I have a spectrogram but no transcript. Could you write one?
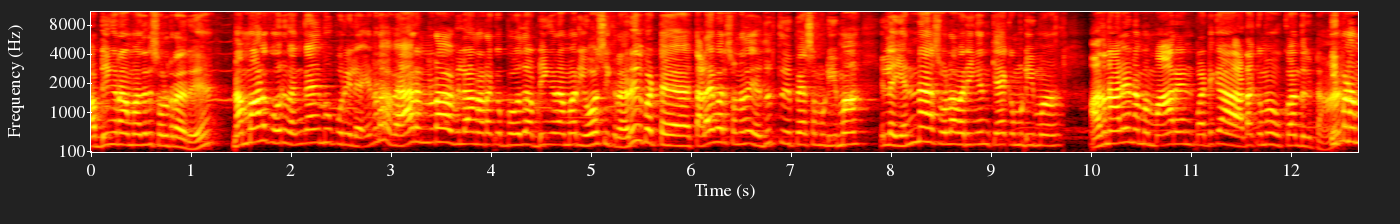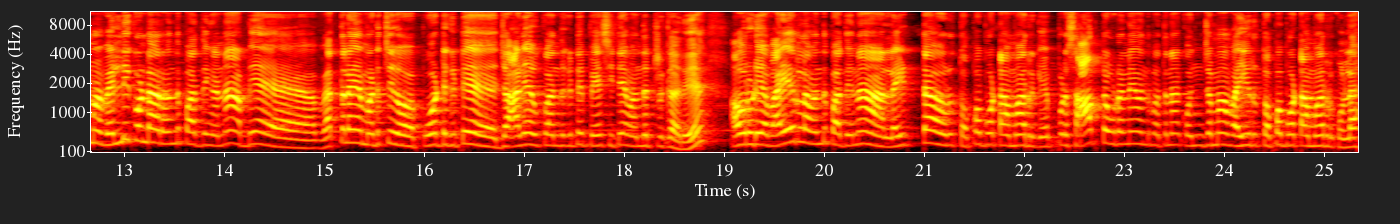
அப்படிங்கிற மாதிரி சொல்கிறாரு நம்மளுக்கு ஒரு வெங்காயமும் புரியல. என்னடா வேற என்னடா விழா நடக்க போகுது அப்படிங்கிற மாதிரி யோசிக்கிறாரு. பட் தலைவர் சொன்னதை எதிர்த்து பேச முடியுமா? இல்லை என்ன சொல்ல வரீங்கன்னு கேட்க முடியுமா? அதனாலே நம்ம மாறேன் பாட்டிக்கு அடக்கமாக உட்காந்துக்கிட்டான் இப்போ நம்ம வெள்ளிக்கொண்டார் வந்து பார்த்தீங்கன்னா அப்படியே வெத்தலையை மடித்து போட்டுக்கிட்டு ஜாலியாக உட்காந்துக்கிட்டு பேசிகிட்டே வந்துட்டுருக்காரு. அவருடைய வயரில் வந்து பார்த்தீங்கன்னா லைட்டாக ஒரு தொப்பை போட்டா மாதிரி இருக்குது எப்படி சாப்பிட்ட உடனே வந்து பார்த்தீங்கன்னா கொஞ்சமாக வயிறு தொப்பை போட்டா மாதிரி இருக்கும்ல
